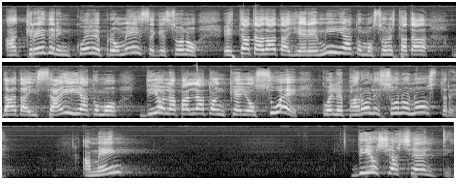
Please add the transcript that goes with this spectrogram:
a credere in quelle promesse che sono state date a Geremia, come sono state date a Isaia, come Dio l'ha parlato anche a Giosuè, quelle parole sono nostre. Amen? Dio ci ha scelti,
